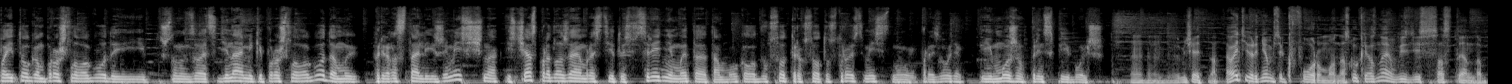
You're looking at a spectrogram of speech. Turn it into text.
По итогам прошлого года и, что называется, динамики прошлого года мы прирастали ежемесячно, и сейчас продолжаем расти. То есть в среднем это там около 200-300 устройств в месяц мы производим, и можем, в принципе, и больше. Мгм, Замечательно. Давайте вернемся к форуму. Насколько я знаю, вы здесь со стендом.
